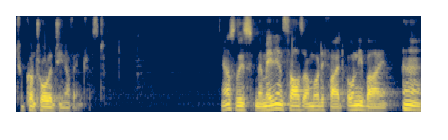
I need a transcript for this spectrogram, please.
to control a gene of interest. Yeah, so these mammalian cells are modified only by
